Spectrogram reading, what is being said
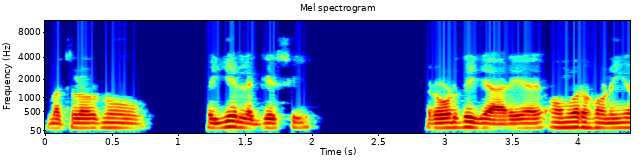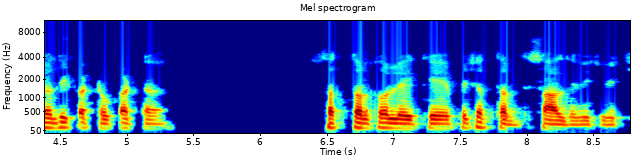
ਮਤਲਬ ਉਹਨੂੰ ਪਹੀਏ ਲੱਗੇ ਸੀ। ਰੋੜਦੀ ਜਾ ਰਹੀ ਹੈ, ਉਮਰ ਹੋਣੀ ਉਹਦੀ ਘੱਟੋ ਘੱਟ 70 ਤੋਂ ਲੈ ਕੇ 75 ਸਾਲ ਦੇ ਵਿੱਚ ਵਿੱਚ।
